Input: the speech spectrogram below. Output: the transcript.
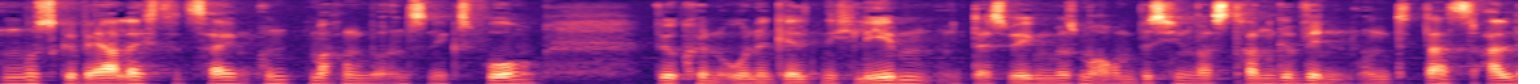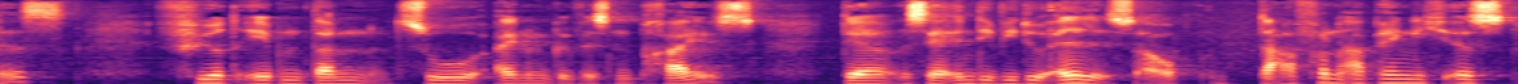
muss gewährleistet sein und machen wir uns nichts vor. Wir können ohne Geld nicht leben und deswegen müssen wir auch ein bisschen was dran gewinnen. Und das alles führt eben dann zu einem gewissen Preis, der sehr individuell ist, auch davon abhängig ist,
